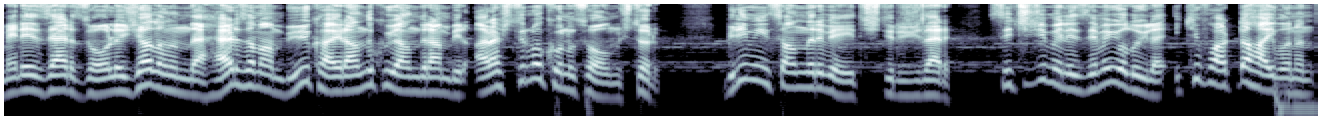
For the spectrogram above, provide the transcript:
Melezler zooloji alanında her zaman büyük hayranlık uyandıran bir araştırma konusu olmuştur. Bilim insanları ve yetiştiriciler seçici melezleme yoluyla iki farklı hayvanın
